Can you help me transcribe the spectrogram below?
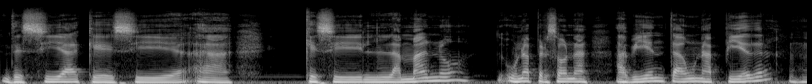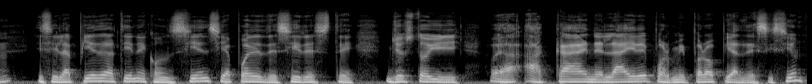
decía que si, ah, que si la mano, una persona avienta una piedra, Y si la piedra tiene conciencia, puede decir, este, yo estoy acá en el aire por mi propia decisión.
